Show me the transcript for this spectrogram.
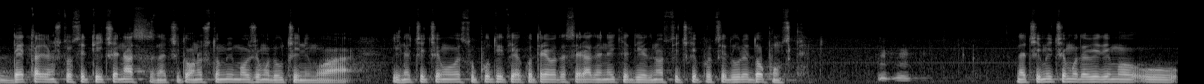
детален што се тиче нас, значи тоа што ми можеме да учинимо, а иначе ќе му вас упутите ако треба да се раде неке диагностички процедури допунски. Mm -hmm. Znači mi ćemo da vidimo u,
